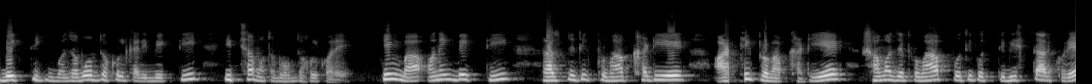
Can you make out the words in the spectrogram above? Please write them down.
ব্যক্তি কিংবা জবরদখলকারী ব্যক্তি ইচ্ছা মতো ভোগ দখল করে। কিংবা অনেক ব্যক্তি রাজনৈতিক প্রভাব খাটিয়ে, আর্থিক প্রভাব খাটিয়ে, সমাজে প্রভাব, প্রতিপত্তি বিস্তার করে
